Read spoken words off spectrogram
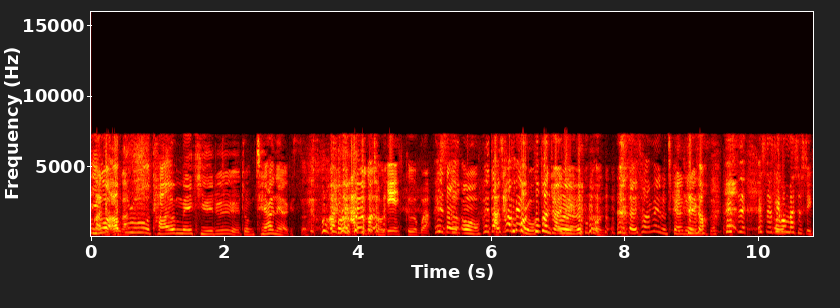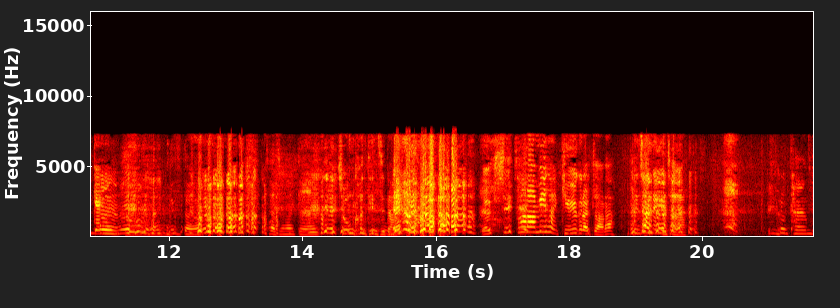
이거. 앞으로 다음에 기회를 좀 제한해야겠어. 아, 그거 저기 그 뭐야? 회당 어 회당 아, 3회로 쿠폰, 쿠폰 줘야 돼. 쿠폰. 회당 3회로 그래서 제한해야겠어. 패스 패스 세 번만 쓸수 있게 있어요. 자중할게요. 좋은 컨텐츠다. 역시. 사람이 사- 기획을 할 줄 알아. 괜찮네, 괜찮아. 그럼 다음.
